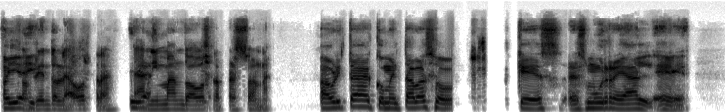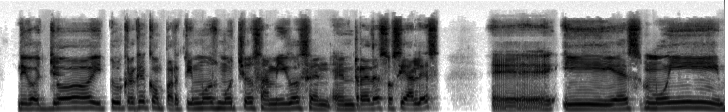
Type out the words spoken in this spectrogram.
sonriéndole a otra, animando a otra persona. Ahorita comentabas sobre que es, es muy real. Eh, digo, yo y tú creo que compartimos muchos amigos en, en redes sociales eh, y es muy,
